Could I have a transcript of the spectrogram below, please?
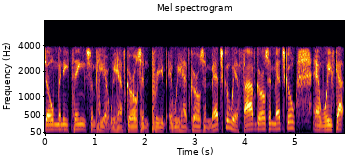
so many things from here. We have girls in pre, we have girls in med school. We have five girls in med school, and we've got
